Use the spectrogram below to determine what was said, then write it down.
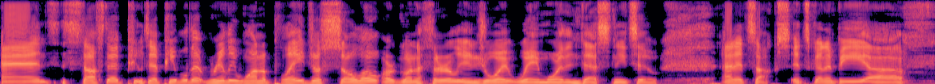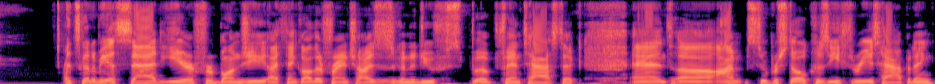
and stuff that that people that really want to play just solo are going to thoroughly enjoy way more than Destiny 2. And it sucks. It's going to be uh it's going to be a sad year for Bungie. I think other franchises are going to do uh, fantastic. And uh, I'm super stoked because E3 is happening.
